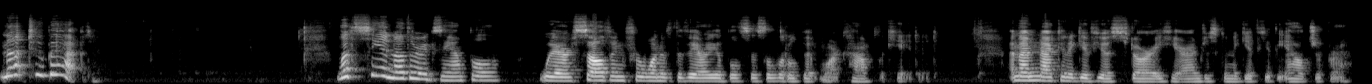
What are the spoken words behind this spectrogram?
Not too bad. Let's see another example where solving for one of the variables is a little bit more complicated. And I'm not going to give you a story here, I'm just going to give you the algebra.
